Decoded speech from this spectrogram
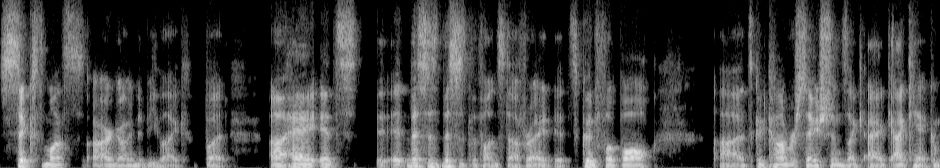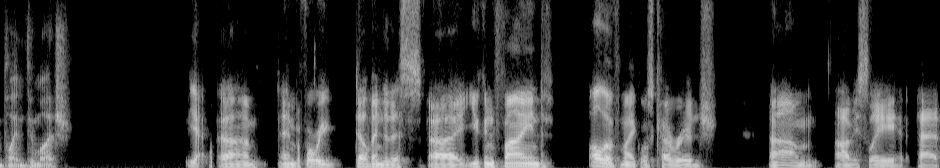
six months are going to be like. But uh, hey, it's it, this is this is the fun stuff, right? It's good football. Uh, it's good conversations. Like I, I can't complain too much. Yeah. Um, and before we delve into this, uh, you can find all of Michael's coverage, um, obviously at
